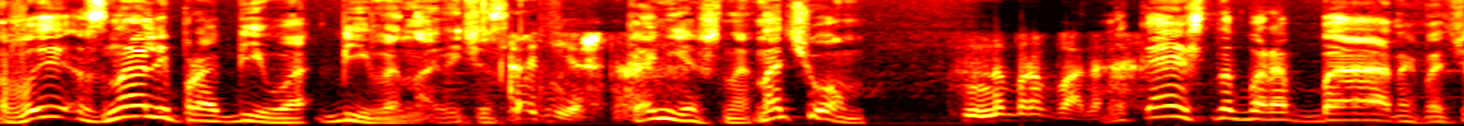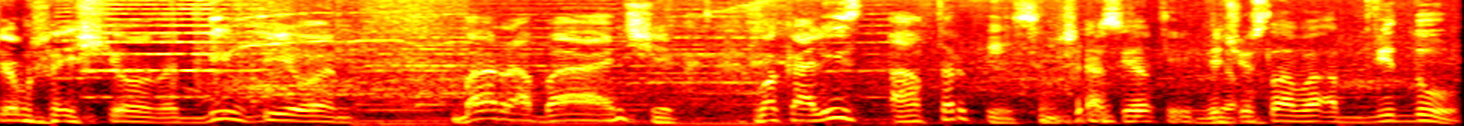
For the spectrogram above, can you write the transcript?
Вы знали про Бива, Бивана, Вячеслав? Конечно. Конечно. На чем? На барабанах. Ну, конечно, на барабанах. На чем же еще? Бив Биван, барабанщик, вокалист, автор песен. Сейчас я Вячеслава обведу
